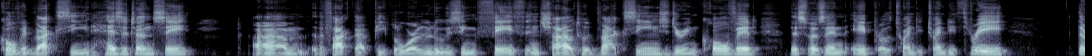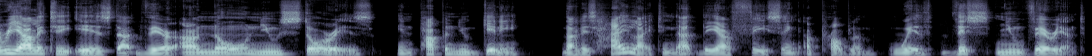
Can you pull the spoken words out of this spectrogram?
COVID vaccine hesitancy. Um, the fact that people were losing faith in childhood vaccines during COVID. This was in April 2023. The reality is that there are no news stories in Papua New Guinea that is highlighting that they are facing a problem with this new variant.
